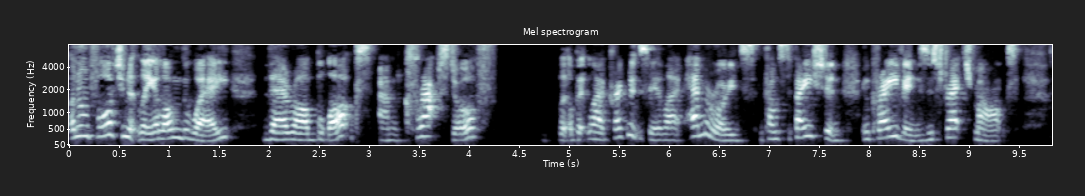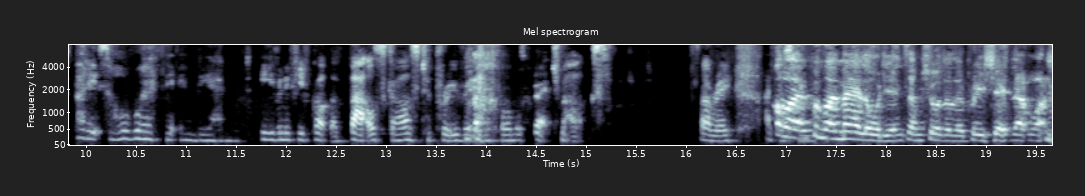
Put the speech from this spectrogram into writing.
And unfortunately, along the way, there are blocks and crap stuff, a little bit like pregnancy, like hemorrhoids, and constipation, and cravings and stretch marks. But it's all worth it in the end, even if you've got the battle scars to prove it in the form of stretch marks. Sorry. Oh, well, for my male audience, I'm sure they'll appreciate that one.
